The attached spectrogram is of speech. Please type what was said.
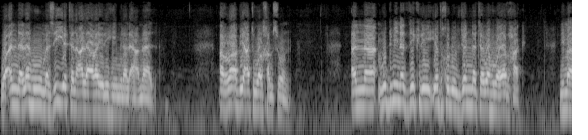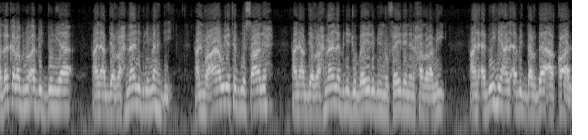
وأن له مزية على غيره من الأعمال. الرابعة والخمسون. أن مدمن الذكر يدخل الجنة وهو يضحك. لما ذكر ابن أبي الدنيا عن عبد الرحمن بن مهدي عن معاوية بن صالح عن عبد الرحمن بن جبير بن نفير الحضرمي عن أبيه عن أبي الدرداء قال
